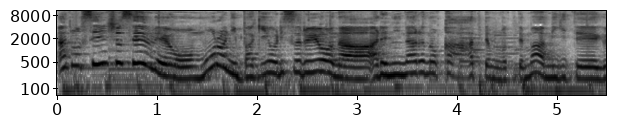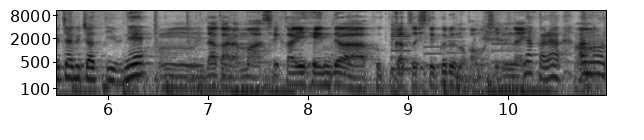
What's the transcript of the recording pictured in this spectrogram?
あの選手生命をもろにバキ折りするようなあれになるのかって思ってまあ右手ぐちゃぐちゃっていうね。うん、だからまあ世界編では復活してくるのかもしれない。だからうんあ。の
